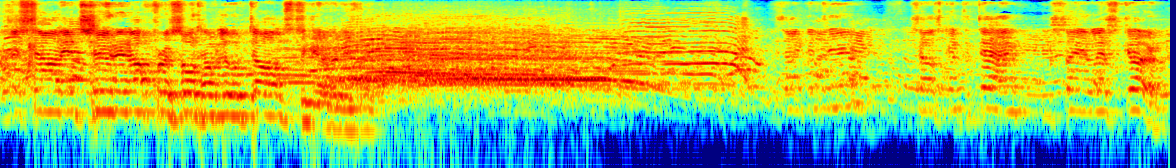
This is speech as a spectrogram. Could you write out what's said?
Does it sound in tune enough for us all to have a little dance together, do you think? Good to you? Sounds good to Dan. He's saying let's go.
